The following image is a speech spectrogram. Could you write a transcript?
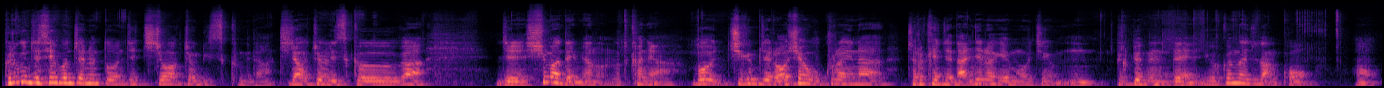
그리고 이제 세 번째는 또 이제 지정학적 리스크입니다. 지정학적 리스크가 이제 심화되면 어떡하냐. 뭐 지금 이제 러시아, 우크라이나 저렇게 이제 난리나게 뭐 지금 음, 그렇게 되는데 이거 끝나지도 않고 어.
